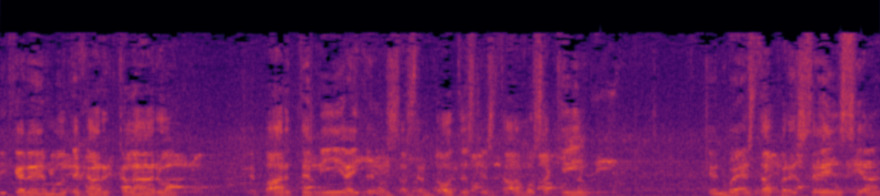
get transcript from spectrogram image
Y queremos dejar claro de parte mía y de los sacerdotes que estamos aquí, que nuestra presencia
